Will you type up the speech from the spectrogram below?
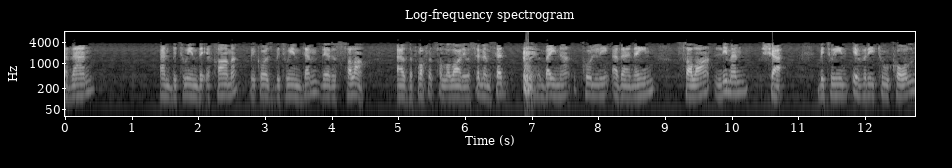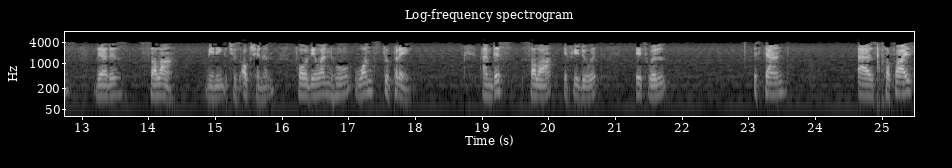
adhan and between the iqama, because between them there is salah. As the Prophet ﷺ said, بين كل أذانين صلاة لمن شاء. Between every two calls there is salah, meaning which is optional for the one who wants to pray. And this salah, if you do it, it will stand as suffice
